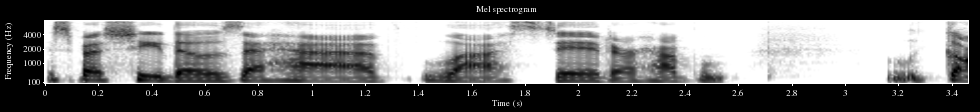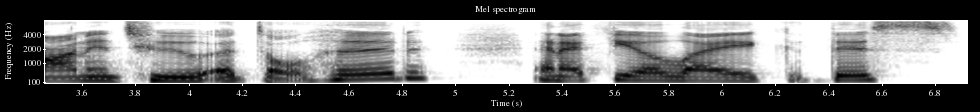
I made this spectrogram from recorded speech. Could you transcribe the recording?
especially those that have lasted or have gone into adulthood. And I feel like this,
